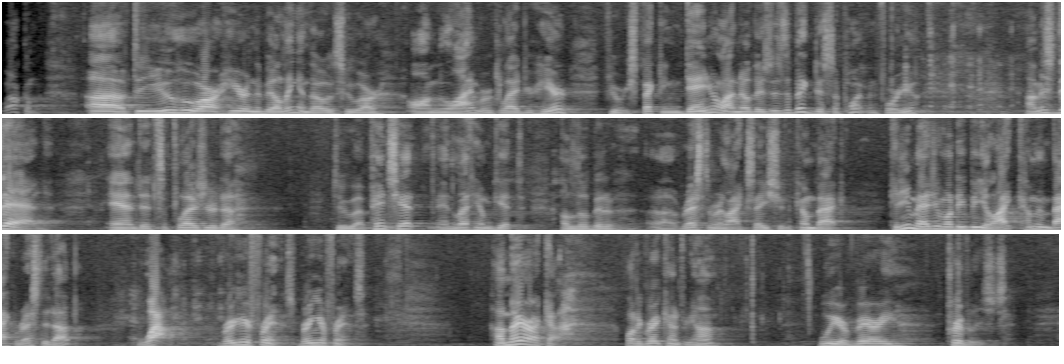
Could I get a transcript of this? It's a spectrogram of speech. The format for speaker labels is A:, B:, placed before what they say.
A: Welcome. Uh, to you who are here in the building and those who are online, we're glad you're here. If you were expecting Daniel, I know this is a big disappointment for you. I'm his dad, and it's a pleasure to, to uh, pinch hit and let him get a little bit of uh, rest and relaxation. Come back. Can you imagine what he'd be like coming back rested up? Wow. Bring your friends. Bring your friends. America. What a great country, huh? We are very privileged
